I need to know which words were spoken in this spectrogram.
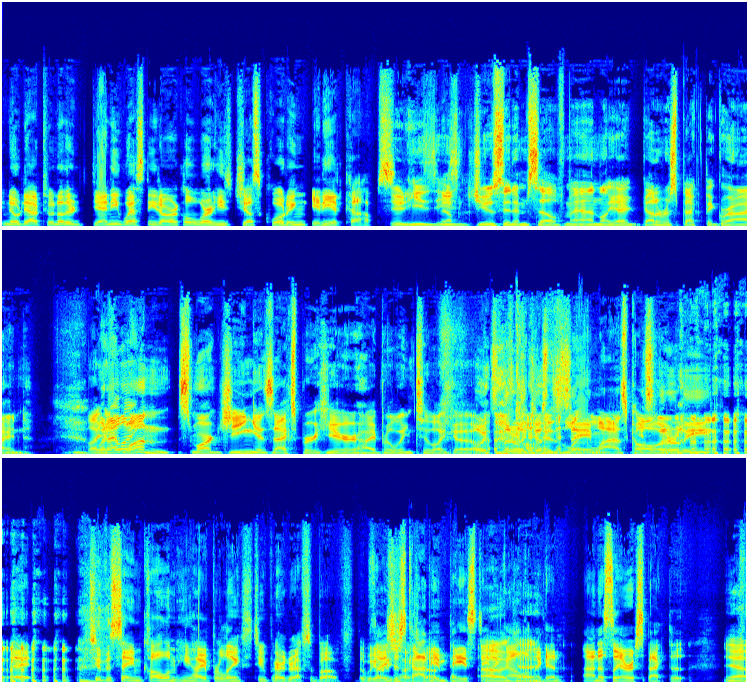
no doubt to another Danny Westneat article where he's just quoting idiot cops. Dude, he's he's juicing himself, man. Like I gotta respect the grind. Like, When I like- one smart genius expert here hyperlinked to like a Oh, it's literally just his like same- last it's column. literally, uh, to the same column he hyperlinked two paragraphs above that we So already he's just talked copy about. and pasting Oh, the okay. column again. Honestly, I respect it. yeah,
